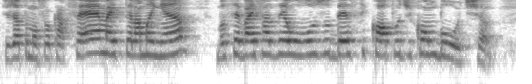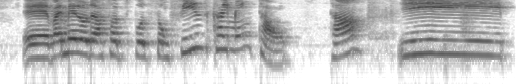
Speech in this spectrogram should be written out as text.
você já tomou seu café, mas pela manhã você vai fazer o uso desse copo de kombucha. É, vai melhorar a sua disposição física e mental, tá? E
